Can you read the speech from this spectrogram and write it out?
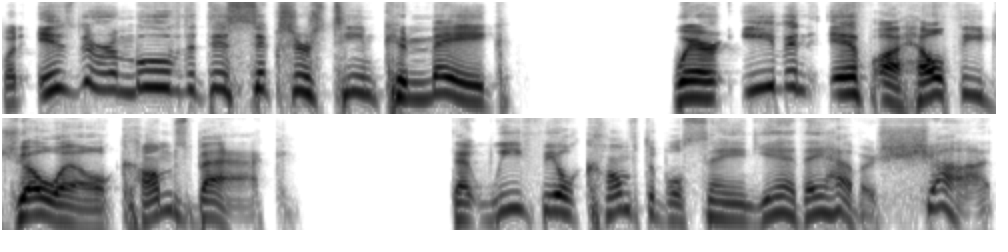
But is there a move that this Sixers team can make where even if a healthy Joel comes back, that we feel comfortable saying, yeah, they have a shot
